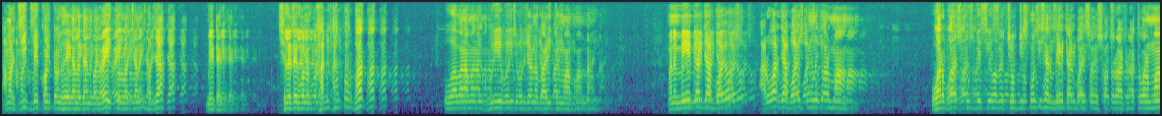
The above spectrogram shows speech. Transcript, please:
আমার বে কন্ট্রোল হয়ে গেল, আমি বললাম, এই, তোর লজ্জা নেই, ঘর যা। মেয়েটাকে, ছেলেটাকে বললাম, খাবি থাপ্পর ভাগ। ও আবার আমাকে ঘুরিয়ে বলছে, ওর যেন বাড়িতে মা বোন নাই। মানে মেয়েটার যা বয়স আর ওর যা বয়স মনে হচ্ছে ওর মা। ওর বয়স খুব বেশি হবে চব্বিশ, পঁচিশ, আর মেয়েটার বয়স হবে সতেরো, আঠারো, তো ওর মা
